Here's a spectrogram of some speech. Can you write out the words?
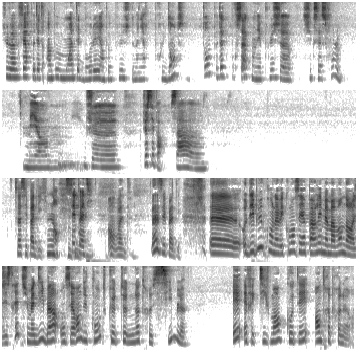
tu dois le faire peut-être un peu moins tête brûlée, un peu plus de manière prudente. Donc peut-être pour ça qu'on est plus euh, successful. Mais euh, je je sais pas. Ça euh, ça c'est pas dit. Non, c'est pas dit. On va ça c'est pas dit. au début, quand on avait commencé à parler, même avant d'enregistrer, tu m'as dit, ben, on s'est rendu compte que notre cible est effectivement côté entrepreneur.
